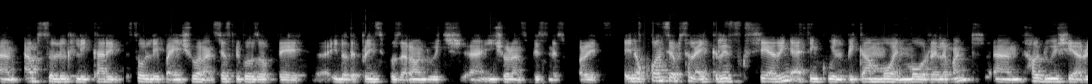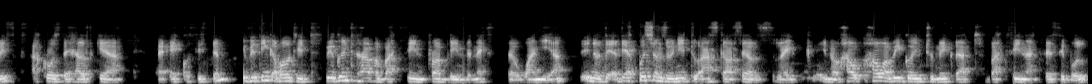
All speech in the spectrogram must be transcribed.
um, absolutely carried solely by insurance just because of the uh, you know the principles around which uh, insurance business operates. You know concepts like risk sharing i think will become more and more relevant. Um, how do we share risks across the healthcare uh, ecosystem? If you think about it we're going to have a vaccine probably in the next uh, one year. You know there, there, are questions we need to ask ourselves like you know how, how are we going to make that vaccine accessible?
